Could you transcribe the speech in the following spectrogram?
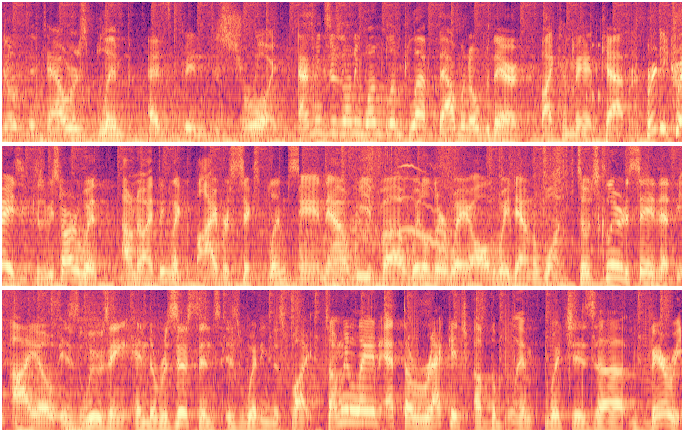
Tilted Towers blimp has been destroyed. That means there's only one blimp left. That one over there by Command Cavern. Pretty crazy because we started with, I don't know, I think like five or six blimps, and now we've uh, whittled our way all the way down to one. So it's clear to say that the IO is losing and the resistance is winning this fight. So I'm going to land at the wreckage of the blimp, which is uh, very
